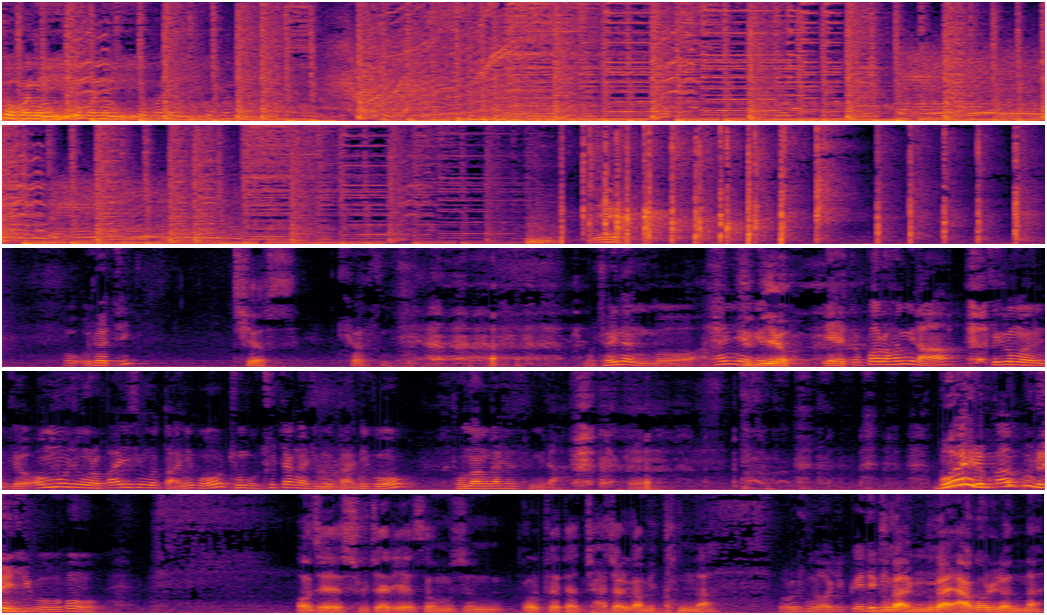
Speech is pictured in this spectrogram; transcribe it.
토크 허니. 예. 어, 어디였지? 튀었어. 튀었습니다. 뭐 저희는 뭐한 이야기. 예 똑바로 합니다. 지금은 저 업무 중으로 빠지신 것도 아니고 중국 출장 가신 것도 아니고 도망가셨습니다. 예. 뭐야 이런 빵꾸를 내시고 어제 술자리에서 무슨 골프에 대한 좌절감이 컸나? 모르겠습니다. 어제 꽤 늦게 누가, 누가 약 올렸나?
